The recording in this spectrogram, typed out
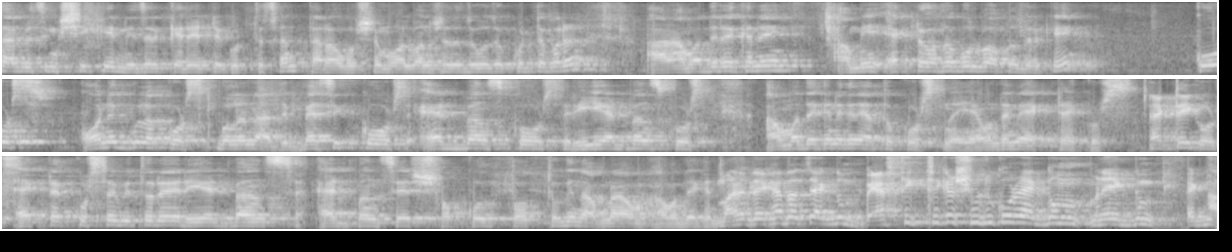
সার্ভিসিং শিখে নিজের ক্যারিয়ারটা করতে চান তারা অবশ্যই মোবাইল বাংলার সাথে যোগাযোগ করতে পারেন। আর আমাদের এখানে আমি একটা কথা বলব আপনাদেরকে। কোর্স অনেকগুলো কোর্স বলে না যে basic course advance course re advance course আমাদের এখানে কিন্তু এত কোর্স নেই আমাদের এখানে একটাই কোর্স একটাই কোর্স একটা কোর্সের ভিতরে রি অ্যাডভান্স অ্যাডভান্সের সকল তথ্য কিন্তু আপনার আমাদের এখানে মানে দেখা যাচ্ছে একদম বেসিক থেকে শুরু করে একদম মানে একদম একদম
